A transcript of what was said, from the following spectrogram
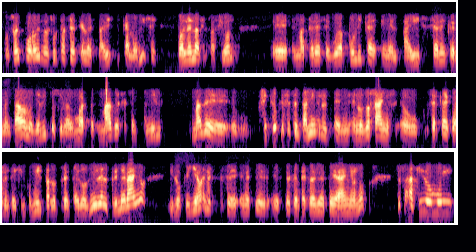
pues hoy por hoy resulta ser que la estadística lo dice, cuál es la situación eh, en materia de seguridad pública en el país. Se han incrementado los delitos y las muertes, más de 60 mil, más de, sí creo que 60 mil en, los dos años, o cerca de 45 mil, perdón, 32 mil en el primer año y lo que lleva en este, en este, este semestre de este año, ¿no? Entonces ha sido muy,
